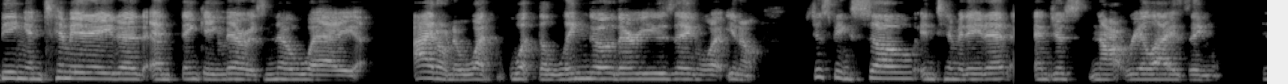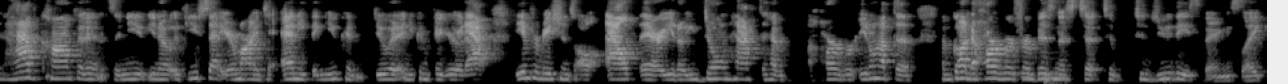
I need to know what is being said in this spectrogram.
being intimidated and thinking there is no way I don't know what what the lingo they're using, what you know, just being so intimidated and just not realizing have confidence and you you know if you set your mind to anything you can do it and you can figure it out. The information's all out there you know you don't have to have harvard you don't have to have gone to harvard for mm-hmm. business to to to do these things. Like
